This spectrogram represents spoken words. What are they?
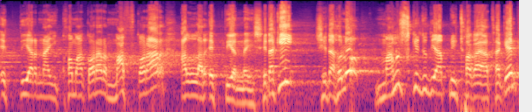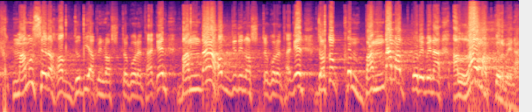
এখতিয়ার নাই, ক্ষমা করার, মাফ করার আল্লাহর এখতিয়ার নাই। সেটা কি? সেটা হলো, মানুষকে যদি আপনি ঠগায়া থাকেন, মানুষের হক যদি আপনি নষ্ট করে থাকেন, বান্দার হক যদি নষ্ট করে থাকেন, যতক্ষণ বান্দা মাফ করবে না, আল্লাহ মাফ করবে না।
